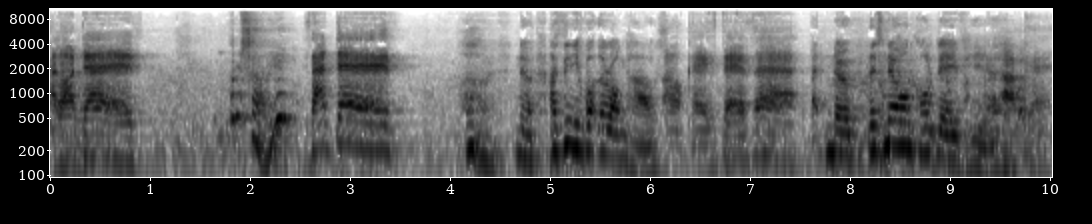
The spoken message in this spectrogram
Hello, Dave. I'm sorry? Is that Dave? Oh, no, I think you've got the wrong house. Okay, is Dave there? Uh, no, there's no one called Dave here. Okay.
